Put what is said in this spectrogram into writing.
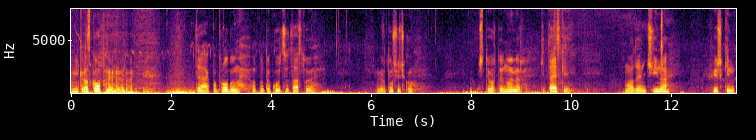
Микроскоп. Так, попробуем вот на такую цветастую вертушечку. Четвертый номер. Китайский. Fish King.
